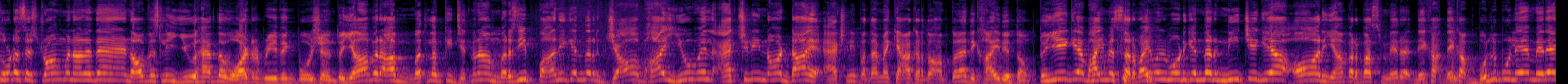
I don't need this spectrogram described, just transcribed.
थोड़ा सा स्ट्रॉन्ग बना देता है। And obviously you have the water breathing potion तो यहाँ पर आप मतलब कि जितना मर्ज़ी पानी के अंदर जाओ भाई you will actually not die actually पता है मैं क्या करता हूँ? आपको ना दिखाई देता हूँ। तो ये गया भाई, मैं सर्वाइवल मोड के अंदर नीचे गया और यहाँ पर बस मेरे, देखा देखा, बुलबुले मेरे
